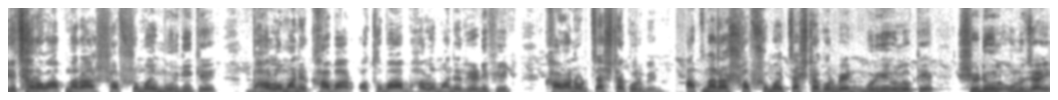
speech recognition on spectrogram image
এছাড়াও আপনারা সবসময় মুরগিকে ভালো মানের খাবার অথবা ভালো মানের রেডি ফিড খাওয়ানোর চেষ্টা করবেন। আপনারা সবসময় চেষ্টা করবেন মুরগিগুলোকে শিডিউল অনুযায়ী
